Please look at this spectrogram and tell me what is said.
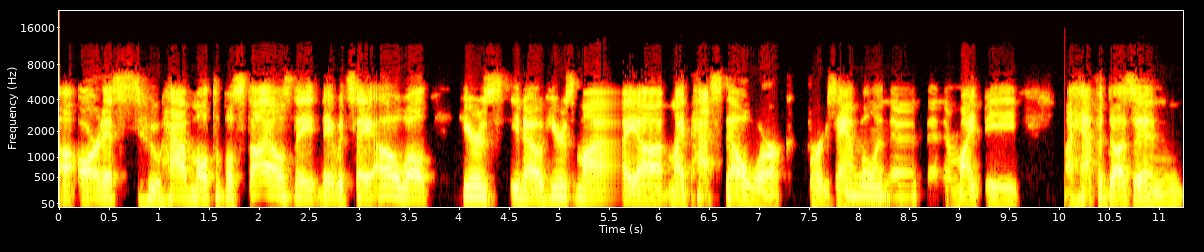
uh, artists who have multiple styles, they they would say, oh well, here's you know here's my uh, my pastel work, for example, Mhm. and then then there might be a half a dozen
